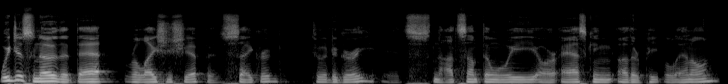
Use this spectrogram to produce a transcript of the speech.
We just know that that relationship is sacred to a degree. It's not something we are asking other people in on.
